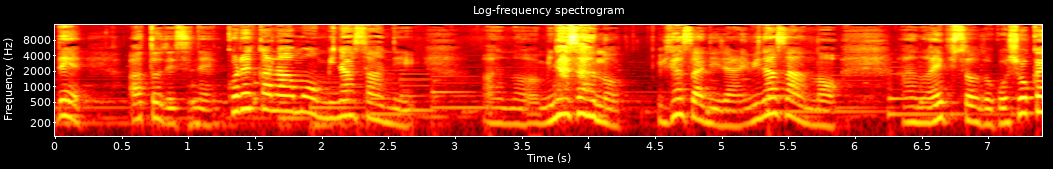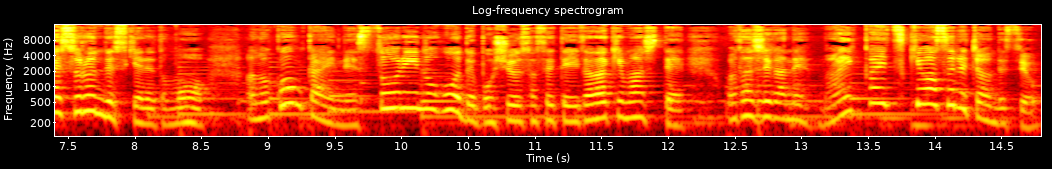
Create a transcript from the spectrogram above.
であとですねこれからもう皆さんにあの皆さんの皆さんにじゃない皆さんのあのエピソードご紹介するんですけれどもあの今回ねストーリーの方で募集させていただきまして私がね毎回つき忘れちゃうんですよ。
